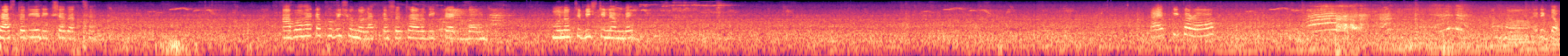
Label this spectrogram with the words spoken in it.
রাস্তা দিয়ে রিক্সা যাচ্ছে। আবহাওয়াটা খুবই সুন্দর লাগতেছে, চারদিকটা একদম মনে হচ্ছে বৃষ্টি নামবে। কি করো? হ্যাঁ এদিক দাও।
